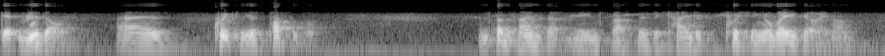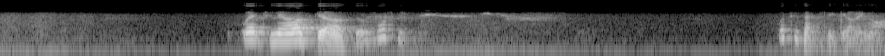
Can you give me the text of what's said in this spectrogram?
get rid of as quickly as possible. And sometimes that means for us there's a kind of pushing away going on. We actually ask ourselves, what is, what is actually going on?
